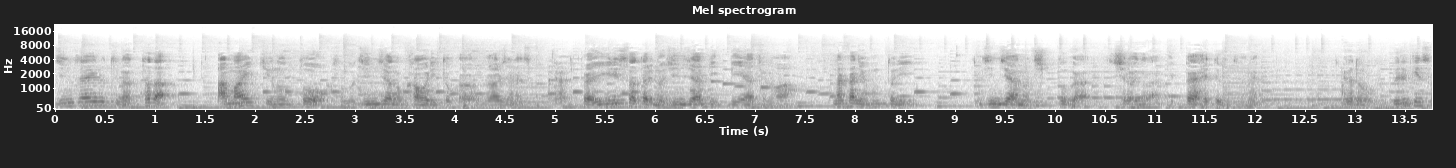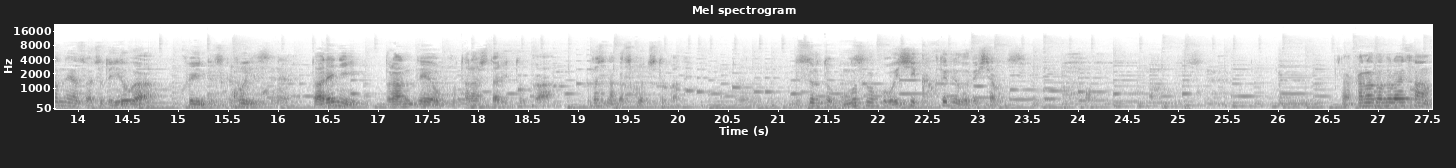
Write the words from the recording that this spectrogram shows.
ジンジャーエールっていうのはただ甘いっていうのとそのジンジャーの香りとかがあるじゃないですか。はい。だからイギリスあたりのジンジャービアっていうのは中に本当にジンジャーのチップが白いのがいっぱい入ってるんですよね。だけどウィルキンソンのやつはちょっと色が濃いんですけど濃いですね。あれにブランデーをこう垂らしたりとか私なんかスコッチとかね。でするとものすごく美味しいカクテルができちゃうんですよカナダドライさんっ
